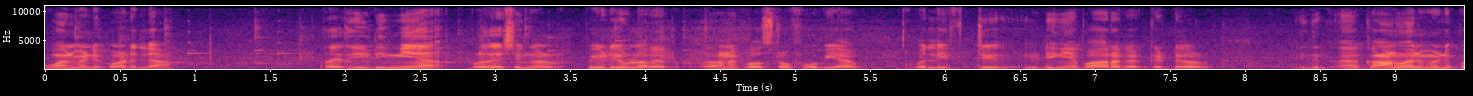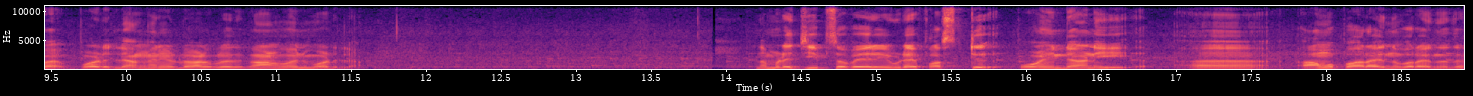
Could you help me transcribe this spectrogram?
പോകാൻ വേണ്ടി പാടില്ല. അതായത് ഇടുങ്ങിയ പ്രദേശങ്ങൾ പേടിയുള്ളവർ അതാണ് ക്ലോസ്ട്രോഫോബിയ. അപ്പോൾ ലിഫ്റ്റ് ഇടുങ്ങിയ പാറ കെട്ടുകൾ ഇത് കാണുവാനും വേണ്ടി പാടില്ല. അങ്ങനെയുള്ള ആളുകൾ ഇത് കാണുവാനും പാടില്ല. നമ്മുടെ ജീപ്പ് സഫാരിയുടെ ഫസ്റ്റ് പോയിന്റാണ് ഈ ആമപ്പാറ എന്ന് പറയുന്നത്.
